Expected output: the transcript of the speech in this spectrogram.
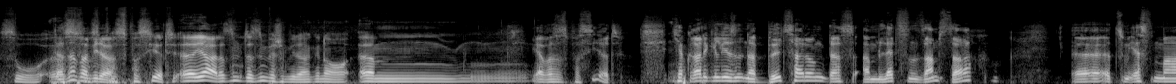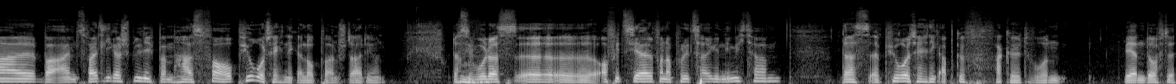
so, Da sind wir wieder. Was ist passiert? Äh, ja, da sind, da sind wir schon wieder, genau. Ähm, Ja, was ist passiert? Ich habe gerade gelesen in der Bildzeitung, dass am letzten Samstag äh, zum ersten Mal bei einem Zweitligaspiel, nicht beim HSV, Pyrotechnik erlaubt war im Stadion. Dass sie wohl das äh, offiziell von der Polizei genehmigt haben, dass äh, Pyrotechnik abgefackelt worden werden durfte.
